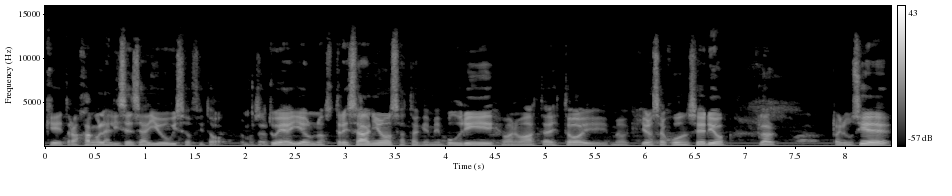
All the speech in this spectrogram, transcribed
que trabajaba con las licencias de Ubisoft y todo. Claro. Estuve ahí unos tres años hasta que me pudrí, dije, bueno, basta esto y me, quiero hacer juego en serio. Claro. Renuncié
